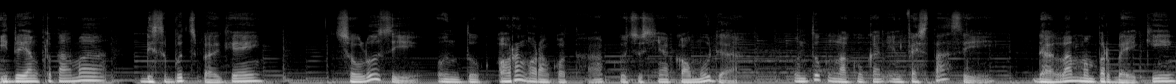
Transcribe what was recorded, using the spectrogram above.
Ide yang pertama disebut sebagai solusi untuk orang-orang kota, khususnya kaum muda, untuk melakukan investasi dalam memperbaiki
